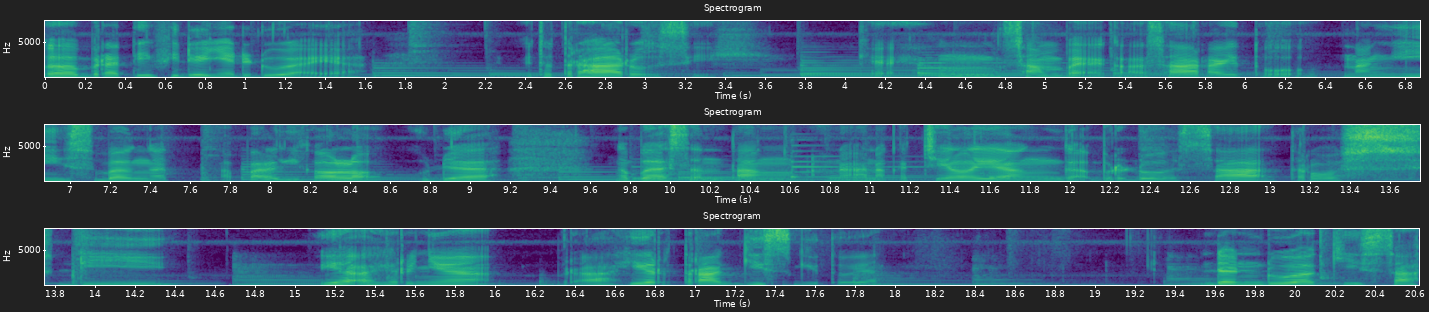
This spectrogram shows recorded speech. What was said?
uh, berarti videonya ada dua ya. Itu terharu sih. Kayak yang sampai Kak Sarah itu nangis banget apalagi kalau udah ngebahas tentang anak-anak kecil yang nggak berdosa terus di ya akhirnya berakhir tragis gitu ya dan dua kisah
